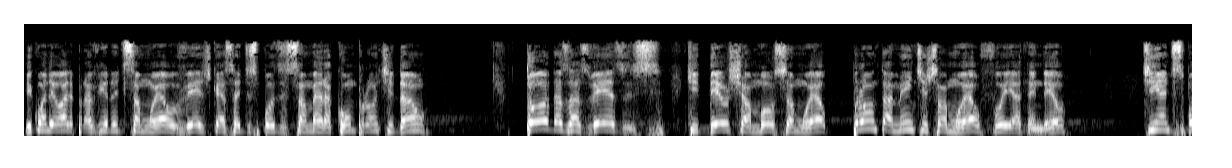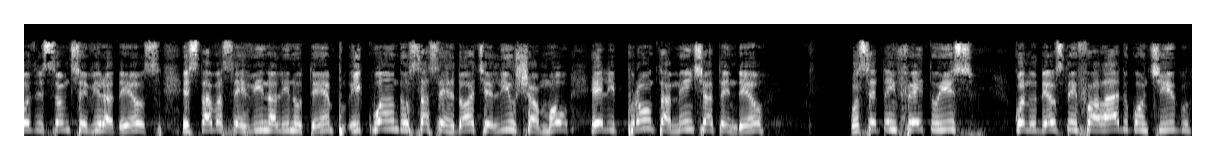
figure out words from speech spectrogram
E quando eu olho para a vida de Samuel, eu vejo que essa disposição era com prontidão. Todas as vezes que Deus chamou Samuel, prontamente Samuel foi e atendeu. Tinha disposição de servir a Deus, estava servindo ali no templo, e quando o sacerdote Eli o chamou, ele prontamente atendeu. Você tem feito isso? Quando Deus tem falado contigo,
